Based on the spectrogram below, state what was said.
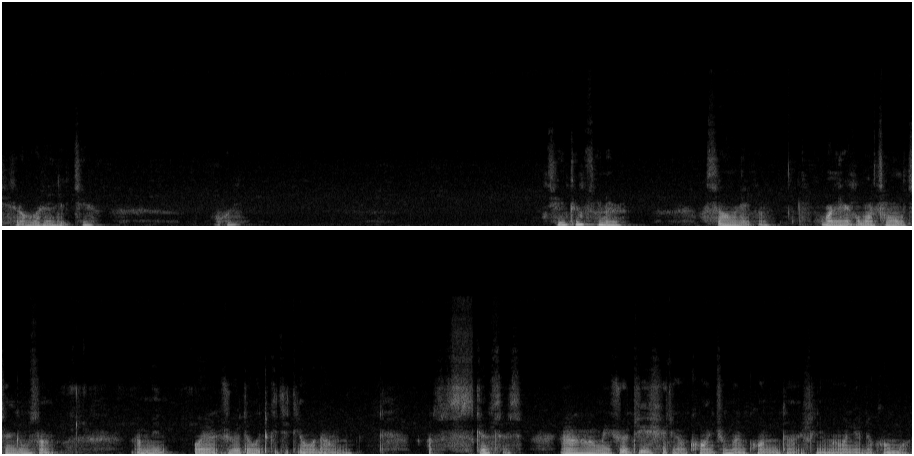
tezroq boraylikchi voy sen kimsan assalomu alaykum vaalaykum assalom sen kimsan men shu yerda o'tib ketayotgan odamman siz kimsiz? Men shu yerda yashaydigan konchiman konda ishlayman mana yerda kon bor.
